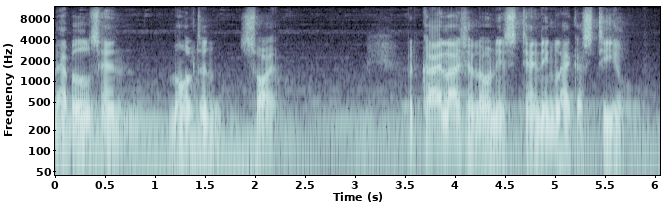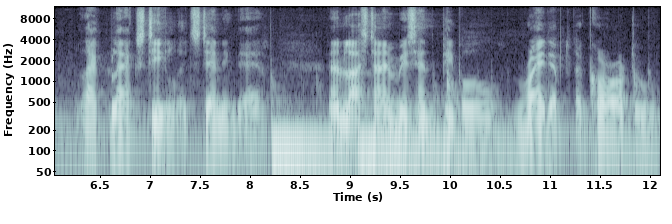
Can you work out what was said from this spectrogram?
pebbles and molten soil. But Kailash alone is standing like a steel, like black steel, it's standing there. And last time we sent people right up to the core to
